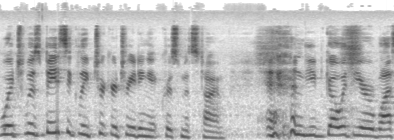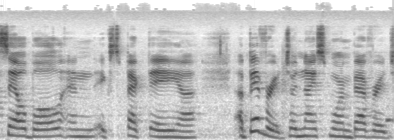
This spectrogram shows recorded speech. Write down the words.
which was basically trick or treating at Christmas time. And you'd go with your wassail bowl and expect a uh, a beverage, a nice warm beverage.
